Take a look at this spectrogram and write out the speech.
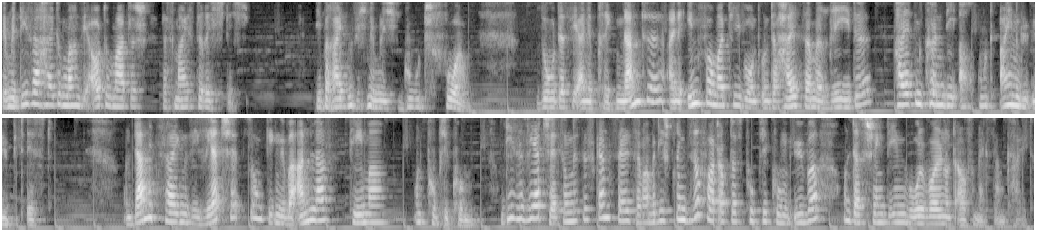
Denn mit dieser Haltung machen Sie automatisch das meiste richtig. Sie bereiten sich nämlich gut vor so dass sie eine prägnante, eine informative und unterhaltsame Rede halten können, die auch gut eingeübt ist. Und damit zeigen sie Wertschätzung gegenüber Anlass, Thema und Publikum. Und diese Wertschätzung, das ist ganz seltsam, aber die springt sofort auf das Publikum über und das schenkt ihnen Wohlwollen und Aufmerksamkeit.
